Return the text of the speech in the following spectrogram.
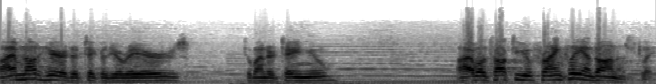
I am not here to tickle your ears, to entertain you. I will talk to you frankly and honestly.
